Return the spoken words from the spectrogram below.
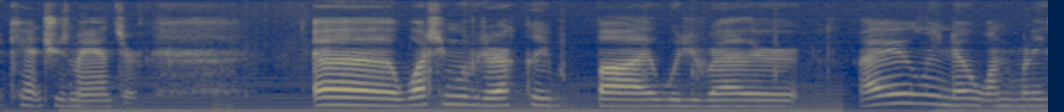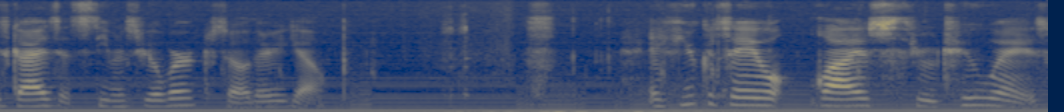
I can't choose my answer. Uh, watching a movie directly by Would You Rather. I only know one, one of these guys. It's Steven Spielberg. So there you go. If you could save lives through two ways,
